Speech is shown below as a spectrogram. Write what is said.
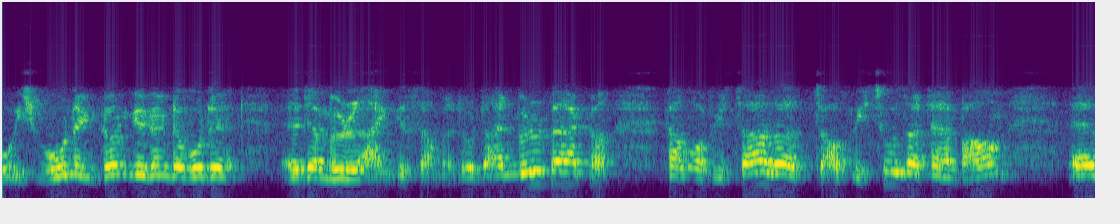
wo ich wohne, in Köln gegangen, da wurde äh, der Müll eingesammelt. Und ein Müllwerker kam auf mich, zu, auf mich zu, sagte, Herr Baum, äh,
